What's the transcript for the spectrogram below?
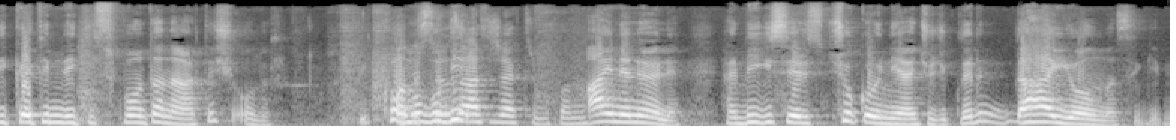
dikkatimdeki spontan artış olur. Ama bu bir- artacaktır bu konu. Aynen öyle. Hani bilgisayarı çok oynayan çocukların daha iyi olması gibi.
